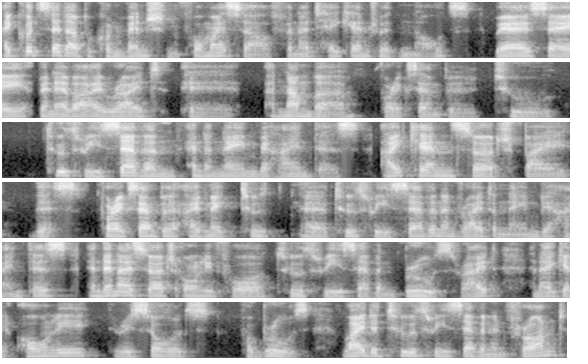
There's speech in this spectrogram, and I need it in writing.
I could set up a convention for myself and I take handwritten notes where I say, whenever I write uh, a number, for example, two, 237 and a name behind this, I can search by this. For example, I make two, uh, 237 and write a name behind this. And then I search only for 237 Bruce, right? And I get only the results for Bruce. Why the 237 in front?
